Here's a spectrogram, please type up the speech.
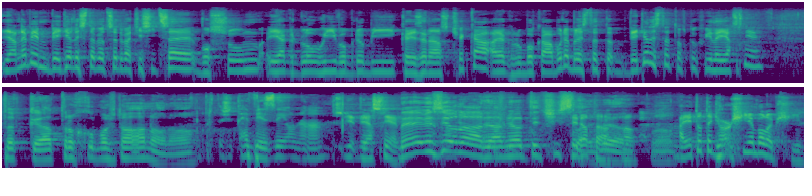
já- nevím, věděli jste v roce 2008, jak dlouhý v období krize nás čeká a jak hluboká bude? Byli jste to, věděli jste to v tu chvíli jasně? Tak já trochu možná ano, no. Protože to je vizionář. J- Jasně. Ne, vizionář, já měl ty Ty čísla, data. že jo? No. No. A je to teď horší nebo lepší?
